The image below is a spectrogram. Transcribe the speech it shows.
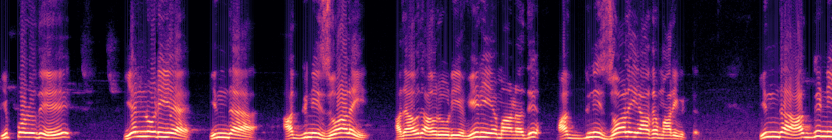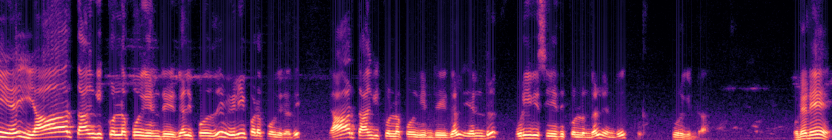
இப்பொழுது என்னுடைய இந்த அக்னி ஜுவாலை அதாவது அவருடைய வீரியமானது அக்னி ஜுவாலையாக மாறிவிட்டது. இந்த அக்னியை யார் தாங்கிக் கொள்ளப் போகின்றீர்கள்? இப்போது வெளிப்பட போகிறது. யார் தாங்கிக் கொள்ளப் போகின்றீர்கள் என்று முடிவு செய்து கொள்ளுங்கள் என்று கூறுகின்றார். உடனே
